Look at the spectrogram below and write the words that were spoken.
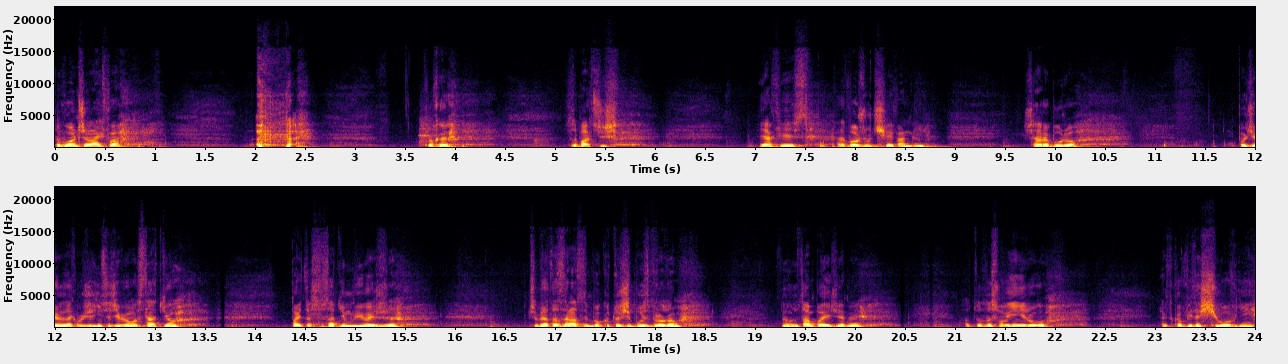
to włączę live'a. Trochę zobaczysz, jakie jest na dworzu dzisiaj w Anglii. Szaro buro. Pojedziemy na taką dzielnicę, gdzie byłem ostatnio. Pamiętasz, ostatnio mówiłeś, że czy brata znalazłem, bo ktoś był z brodą. No to tam pojedziemy. A to dosłownie niedługo. Jak tylko z siłowni,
